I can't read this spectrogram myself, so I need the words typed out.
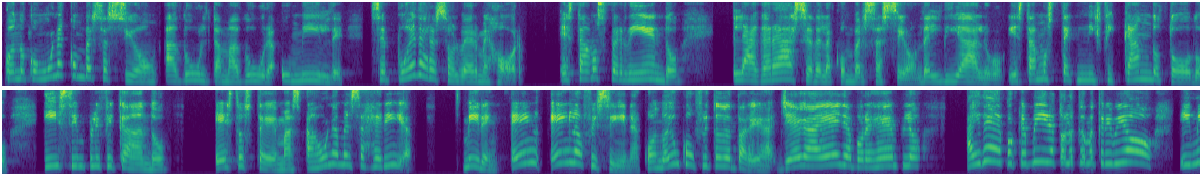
cuando con una conversación adulta, madura, humilde, se puede resolver mejor. Estamos perdiendo la gracia de la conversación, del diálogo, y estamos tecnificando todo y simplificando estos temas a una mensajería. Miren, en, en la oficina, cuando hay un conflicto de pareja, llega ella, por ejemplo, Aide, porque mira todo lo que me escribió, y, mi,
